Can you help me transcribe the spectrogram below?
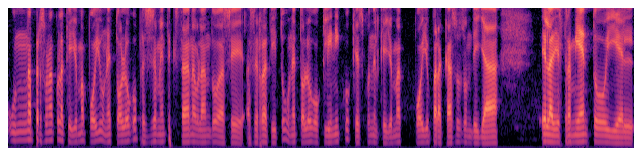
una persona con la que yo me apoyo, un etólogo, precisamente que estaban hablando hace, hace ratito, un etólogo clínico, que es con el que yo me apoyo para casos donde ya el adiestramiento y el,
